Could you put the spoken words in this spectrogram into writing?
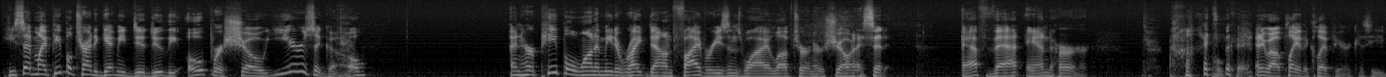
he said my people tried to get me to do the Oprah show years ago. And her people wanted me to write down five reasons why I loved her and her show and I said F that and her. Okay. anyway, I'll play the clip here because he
